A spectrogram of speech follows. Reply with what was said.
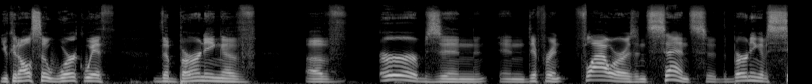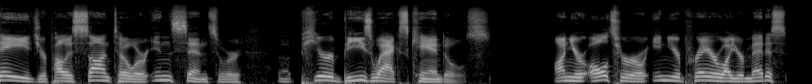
You can also work with the burning of of herbs and, and different flowers and scents, the burning of sage or palo santo or incense or uh, pure beeswax candles on your altar or in your prayer while you're, medis-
